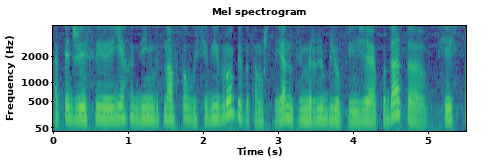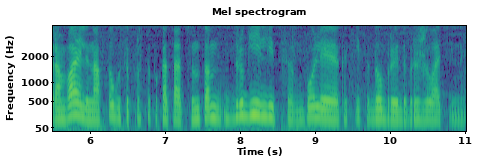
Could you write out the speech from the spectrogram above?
Опять же, если ехать где-нибудь на автобусе в Европе, потому что я, например, люблю, приезжая куда-то, сесть в трамвай или на автобус и просто покататься. Но там другие лица, более какие-то добрые, доброжелательные.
